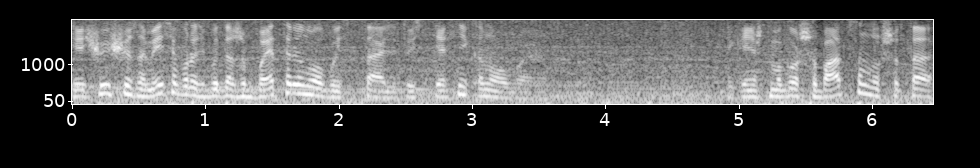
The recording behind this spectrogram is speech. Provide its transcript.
Я еще еще заметил, вроде бы даже беттеры новые стали, то есть техника новая. Конечно, могу ошибаться, но что-то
